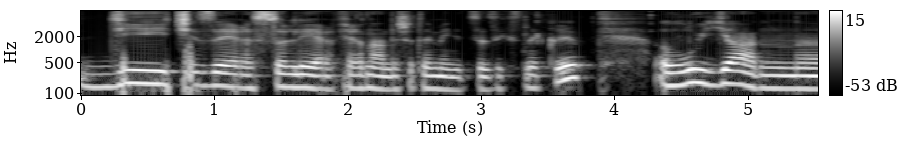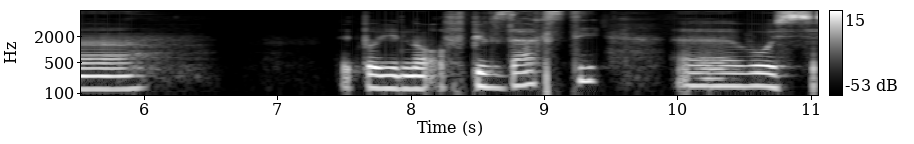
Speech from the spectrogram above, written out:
Ді, Чезере, Солер, Фернандеш, Атамені це захисники. Луян, е, відповідно, в півзахисті. Ось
